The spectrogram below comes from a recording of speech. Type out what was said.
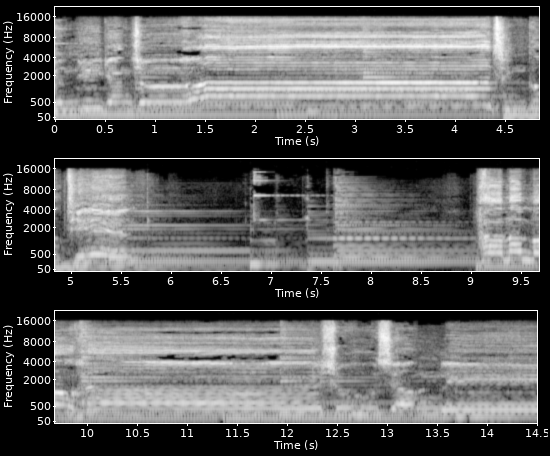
春雨扬州。青谷田，哈满梦寒，树相连。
